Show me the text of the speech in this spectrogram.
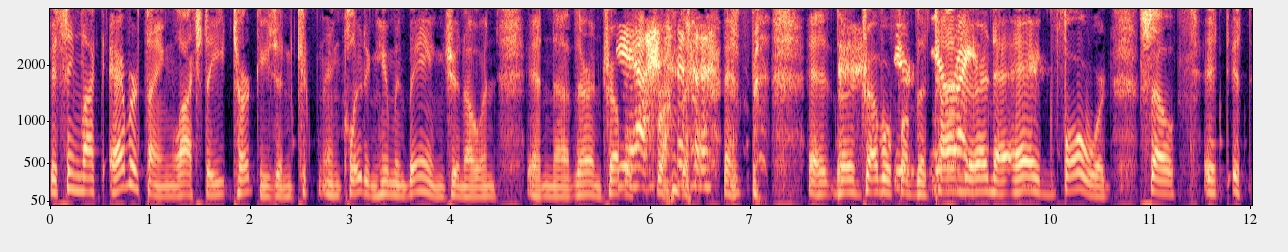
it seems like everything likes to eat turkeys, and including human beings. You know, and and uh, they're in trouble yeah. from the, they're in trouble from the time right. they're in the egg forward. So it it,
